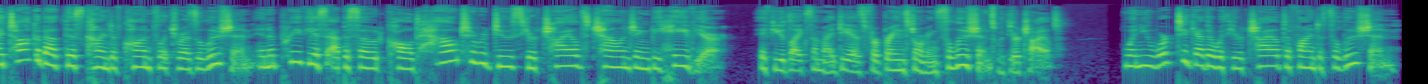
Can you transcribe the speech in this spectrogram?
I talk about this kind of conflict resolution in a previous episode called How to Reduce Your Child's Challenging Behavior, if you'd like some ideas for brainstorming solutions with your child. When you work together with your child to find a solution,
